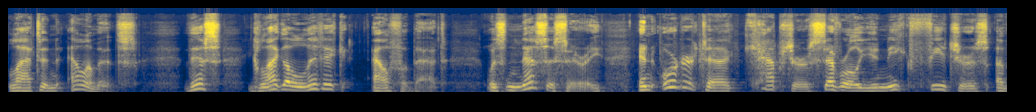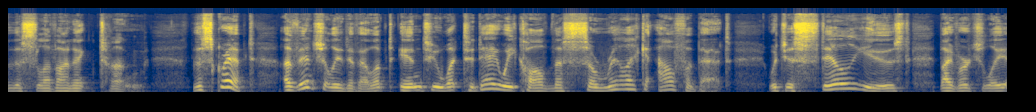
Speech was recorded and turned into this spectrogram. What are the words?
Latin elements. This glagolitic alphabet was necessary in order to capture several unique features of the Slavonic tongue. The script eventually developed into what today we call the Cyrillic alphabet, which is still used by virtually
